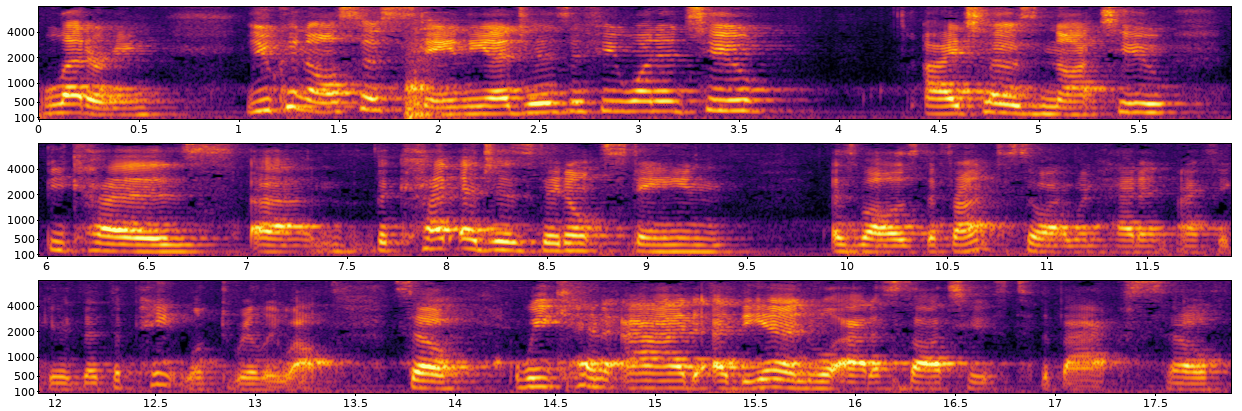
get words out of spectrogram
lettering. You can also stain the edges if you wanted to. I chose not to because um, the cut edges, they don't stain as well as the front, so I went ahead and I figured that the paint looked really well. So we can add, at the end, we'll add a sawtooth to the back. So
